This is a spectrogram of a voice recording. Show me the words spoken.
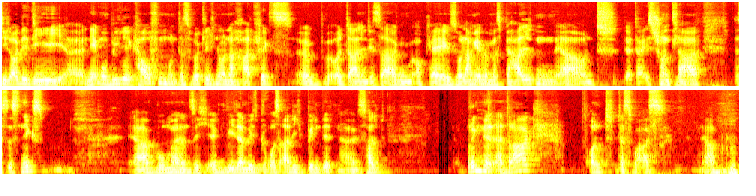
die Leute, die äh, eine Immobilie kaufen und das wirklich nur nach Hardfacts äh, beurteilen, die sagen, okay, solange wenn wir es behalten, ja, und da ist schon klar, das ist nichts, ja, wo man sich irgendwie damit großartig bindet. Ne? Es halt bringt einen Ertrag und das war's. Ja. Mhm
